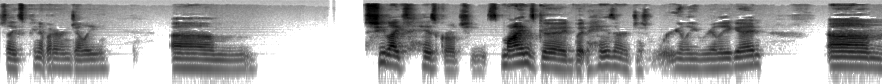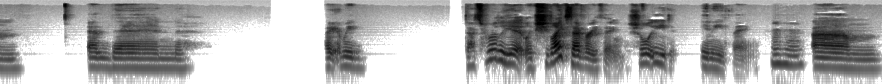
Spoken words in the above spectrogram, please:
She likes peanut butter and jelly. Um, she likes his grilled cheese. Mine's good, but his are just really, really good. Um, and then, I, I mean, that's really it. Like she likes everything. She'll eat anything. Mm-hmm. Um,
